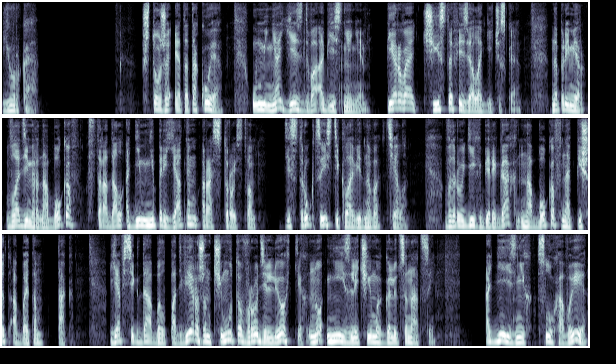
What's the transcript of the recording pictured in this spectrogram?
юркая. Что же это такое? У меня есть два объяснения. Первое — чисто физиологическое. Например, Владимир Набоков страдал одним неприятным расстройством — деструкцией стекловидного тела. В других берегах Набоков напишет об этом так. «Я всегда был подвержен чему-то вроде легких, но неизлечимых галлюцинаций. Одни из них слуховые,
